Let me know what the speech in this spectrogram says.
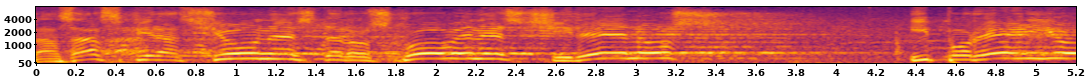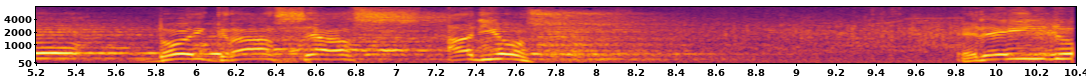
las aspiraciones de los jóvenes chilenos y por ello doy gracias a Dios. He leído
